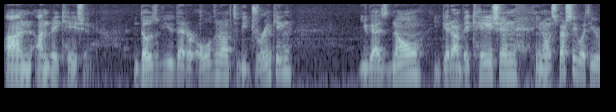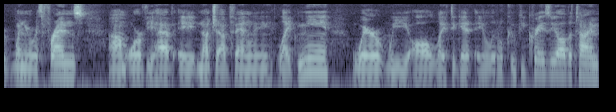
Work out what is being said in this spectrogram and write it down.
on on vacation. Those of you that are old enough to be drinking, you guys know you get on vacation, you know, especially with your when you're with friends, um, or if you have a nut job family like me, where we all like to get a little kooky crazy all the time.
